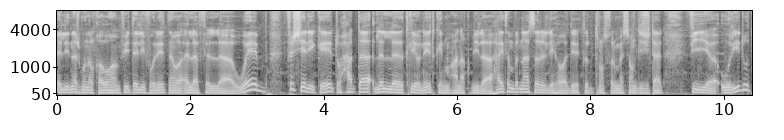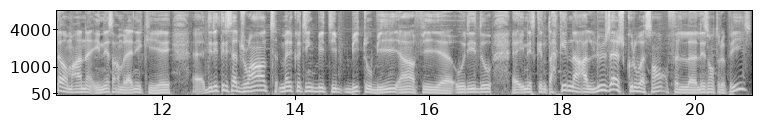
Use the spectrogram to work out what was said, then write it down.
اللي نجموا نلقاوهم في تليفوناتنا وإلا في الويب في الشركات وحتى للكليونات. كان معنا قبيلة هيثم بن ناصر اللي هو ديريكتور ترانسفورماسيون ديجيتال في اوريد وتوا معنا ايناس عمراني كي ديريكتريس ادجوانت ماركتينغ بي تي بي تو بي آه، في آه، اوريدو آه، ايناس كانت تحكي لنا على لوزاج كرواسون في لي زونتربريز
